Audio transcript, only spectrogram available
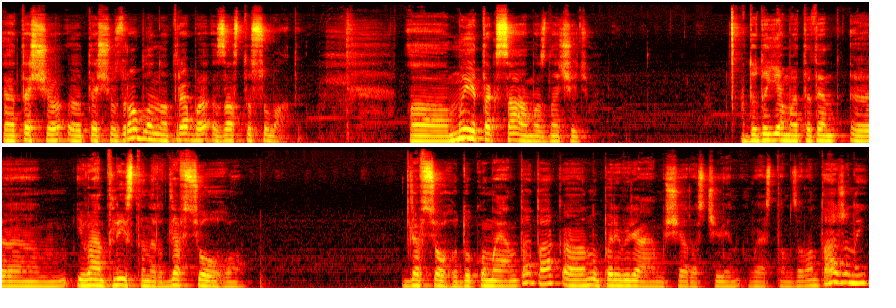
те, що, е, те, що зроблено, треба застосувати. Ми так само, значить, додаємо event listener для всього. Для всього документа, так, ну, перевіряємо ще раз, чи він весь там завантажений.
